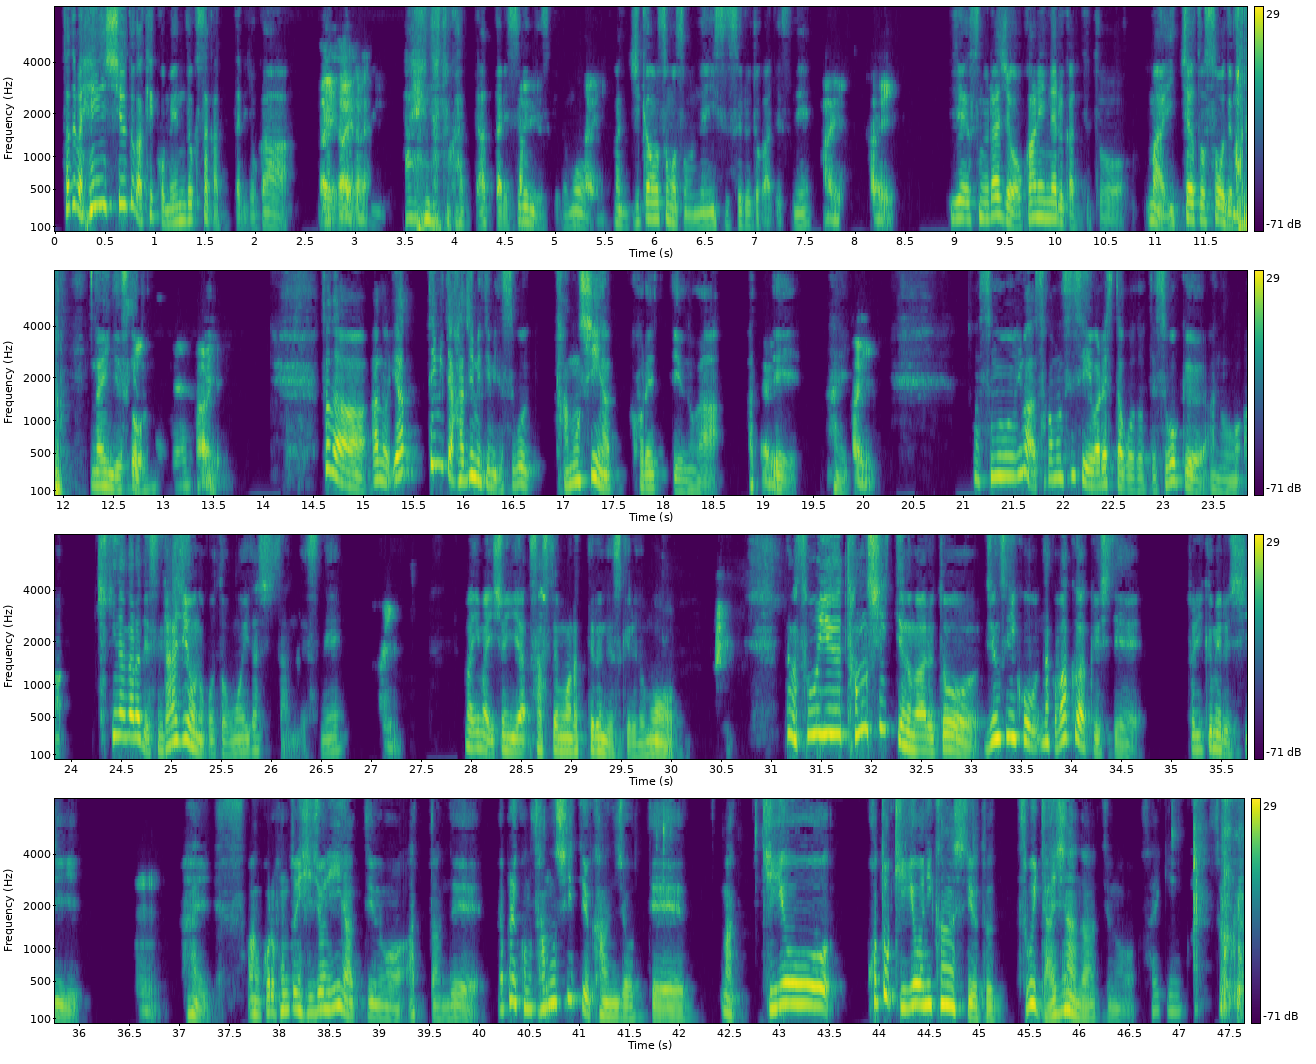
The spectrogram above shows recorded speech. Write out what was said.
例えば編集とか結構めんどくさかったりとか、はいはいはい大変だとかってあったりするんですけども、はいはいまあ、時間をそもそも捻出するとかですね。はい。じゃあそのラジオがお金になるかっていうと、まあ言っちゃうとそうでもないんですけどそう、はい。ただ、あの、やってみて初めて見てすごい楽しいな、これっていうのがあって、はい。はい。その、今、坂本先生言われてたことってすごく、あの、あ聞きながらですね、ラジオのことを思い出したんですね。はい。まあ今一緒にやさせてもらってるんですけれども、なんかそういう楽しいっていうのがあると、純粋にこう、なんかワクワクして取り組めるし、うん。はい。あの、これ本当に非常にいいなっていうのがあったんで、やっぱりこの楽しいっていう感情って、まあ、企業、こと企業に関して言うと、すごい大事なんだなっていうのを最近すごく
